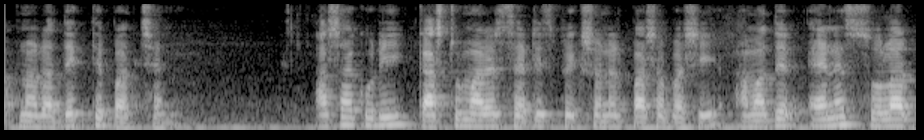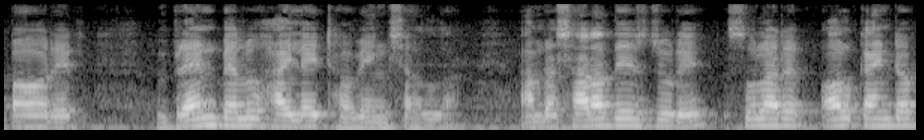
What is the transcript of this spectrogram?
আপনারা দেখতে পাচ্ছেন। আশা করি কাস্টমারের স্যাটিসফ্যাকশনের পাশাপাশি আমাদের এনএস সোলার পাওয়ারের ব্র্যান্ড ভ্যালু হাইলাইট হবে ইনশাআল্লাহ। আমরা সারা দেশ জুড়ে সোলারের all kind of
